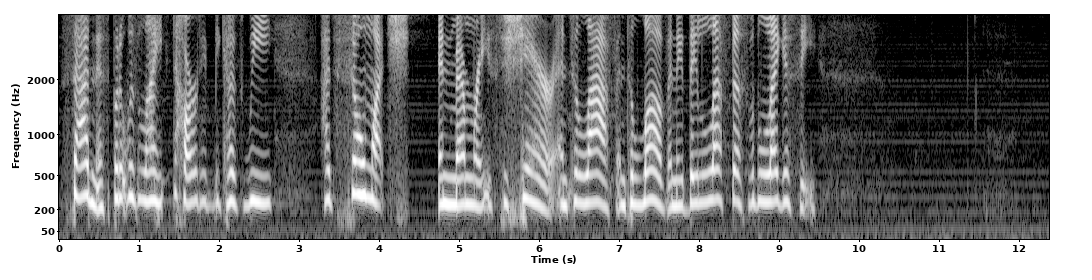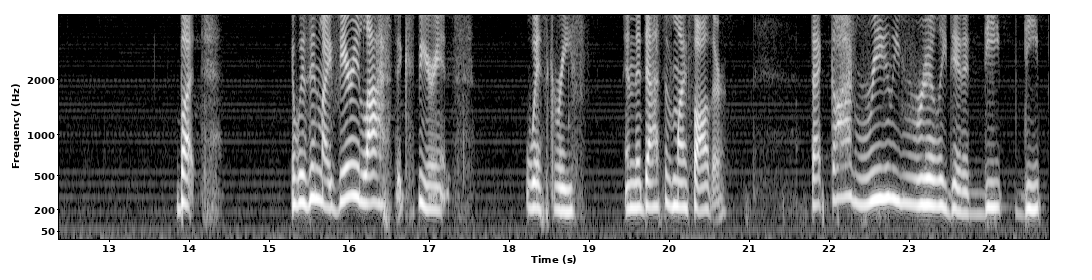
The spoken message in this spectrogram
sadness, but it was light-hearted because we had so much in memories to share and to laugh and to love, and they left us with legacy. But it was in my very last experience with grief and the death of my father that God really, really did a deep, deep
